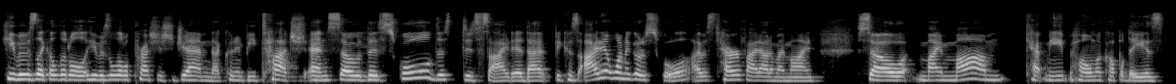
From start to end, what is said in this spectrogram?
he was like a little he was a little precious gem that couldn't be touched and so the Mhm. school just decided that because i didn't want to go to school i was terrified out of my mind so my mom kept me home a couple days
